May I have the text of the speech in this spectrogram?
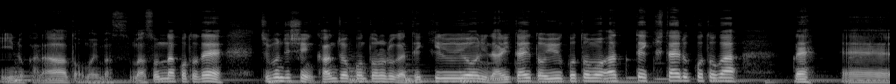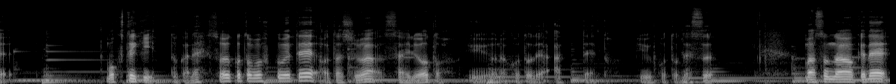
いいのかなと思います。まあそんなことで自分自身感情コントロールができるようになりたいということもあって鍛えることがね、えー、目的とかねそういうことも含めて私は最良というようなことであってということです。まあそんなわけで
